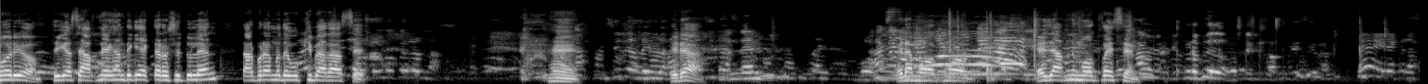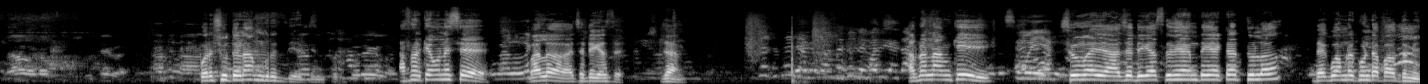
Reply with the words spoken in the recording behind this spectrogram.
মরিয়ম। ঠিক আছে আপনি এখান থেকে একটা রশি তুলেন তারপরে আমরা দেখব কি বাধা আছে। হ্যাঁ। এটা? এটা মগ মগ। এই যে আপনি মগ পাইছেন। পরে সুতোটা আম করে দিয়ে দিন পরে। আপনার কেমন আছে ভালো? আচ্ছা ঠিক আছে। যান। আপনার নাম কি? সুমাইয়া। আচ্ছা ঠিক আছে। তুমি এখান থেকে একটা তুলো। দেখব আমরা কোনটা পাও তুমি।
